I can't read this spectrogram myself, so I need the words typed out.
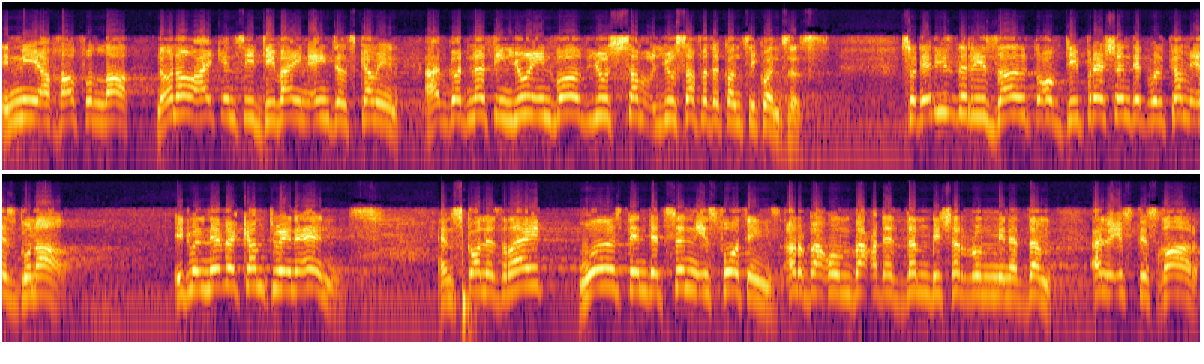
Inni aqafullah." no no I can see divine angels coming I've got nothing you involve you, you suffer the consequences So that is the result of depression that will come as guna. It will never come to an end. And scholars write, worse than that sin is four things. أربع بعد الذنب شر من الذنب الاستصغار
